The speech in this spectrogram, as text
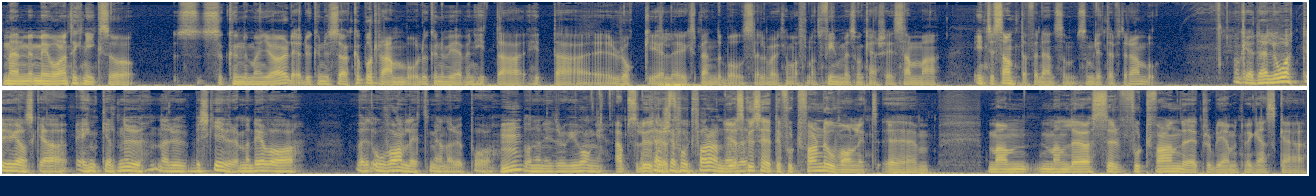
men med, med vår teknik så, så kunde man göra det. Du kunde söka på Rambo och då kunde vi även hitta, hitta eh, Rocky eller Expendables eller vad det kan vara för något. Filmer som kanske är samma intressanta för den som, som letar efter Rambo. Okej, okay, det låter ju ganska enkelt nu när du beskriver det men det var väldigt ovanligt menar du på mm. då när ni drog igång? Absolut. Och kanske jag, fortfarande? Jag eller? skulle säga att det är fortfarande ovanligt. Eh, man, man löser fortfarande problemet med ganska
